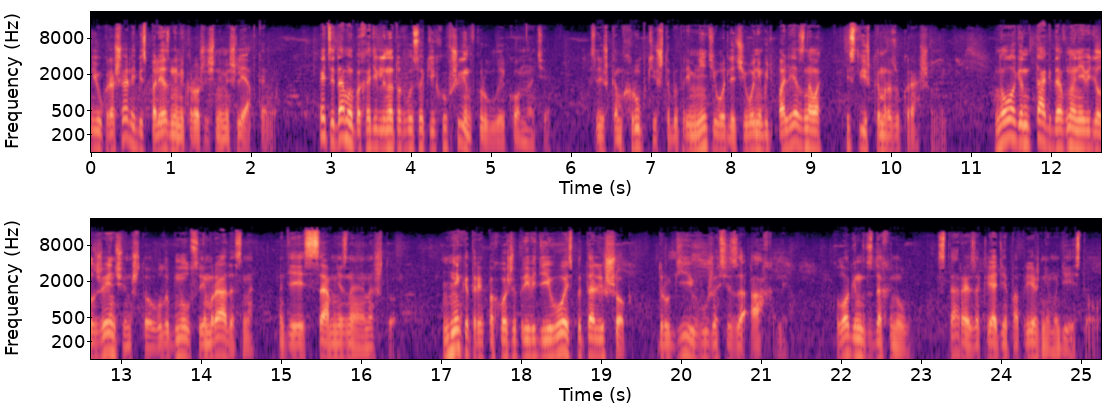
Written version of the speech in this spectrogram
и украшали бесполезными крошечными шляпками. Эти дамы походили на тот высокий кувшин в круглой комнате. Слишком хрупкий, чтобы применить его для чего-нибудь полезного, и слишком разукрашенный. Но Логин так давно не видел женщин, что улыбнулся им радостно, надеясь сам не зная на что. Некоторые, похоже, при виде его испытали шок – Другие в ужасе заахали. Логин вздохнул. Старое заклятие по-прежнему действовало.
